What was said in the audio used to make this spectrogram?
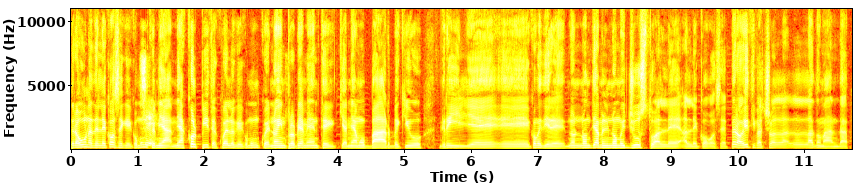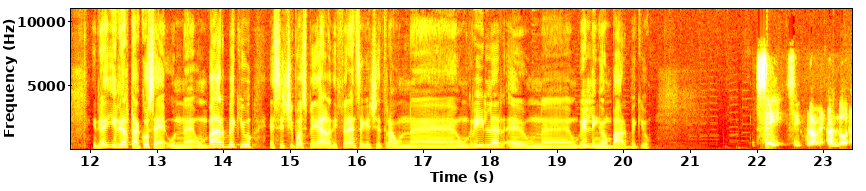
Però una delle cose che comunque Sì. mi, ha, mi ha colpito è quello che comunque noi impropriamente chiamiamo barbecue, griglie, e, come dire, non, non diamo il nome giusto alle, alle cose. Però io ti faccio la, la domanda, in, in realtà cos'è un, un barbecue e se ci puoi spiegare la differenza che c'è tra un, eh, un griller e un, eh, un grilling e un barbecue? Sì, sicuramente. Allora,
